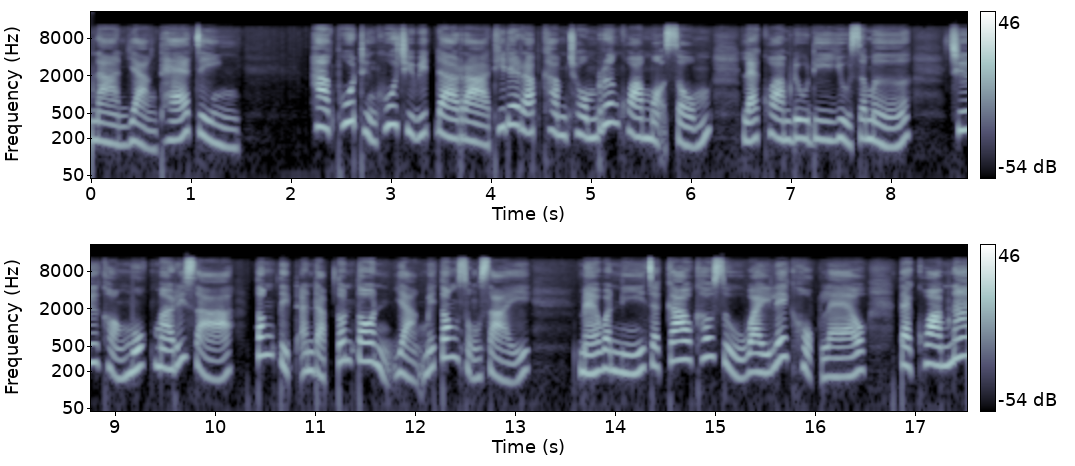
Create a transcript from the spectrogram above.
ำนานอย่างแท้จริง หากพูดถึงคู่ชีวิตดาราที่ได้รับคำชมเรื่องความเหมาะสม และความดูดีอยู่เสมอ ชื่อของมุกมาริสาต้องติดอันดับต้นๆ อย่างไม่ต้องสงสัย แม้วันนี้จะก้าวเข้าสู่วัยเลข 6 แล้ว แต่ความหน้า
